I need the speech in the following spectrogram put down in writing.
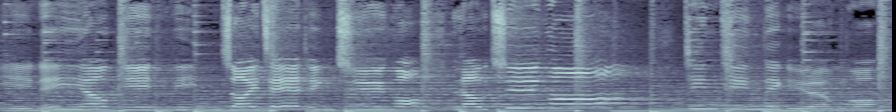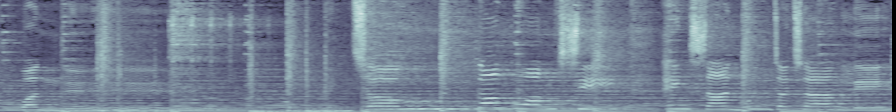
而你又偏偏在這停住我，留住我，天天的讓我溫暖。明早當光線輕散滿在窗簾，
